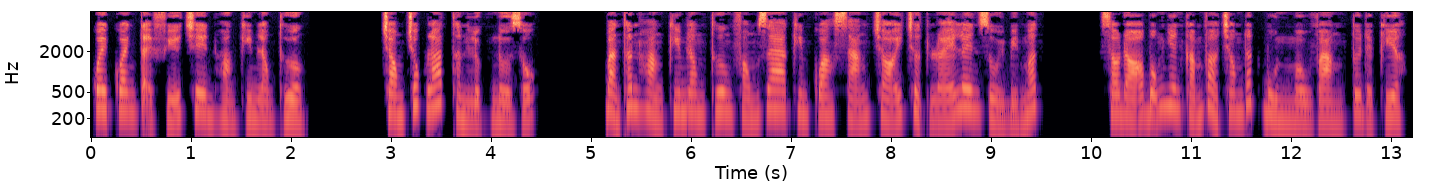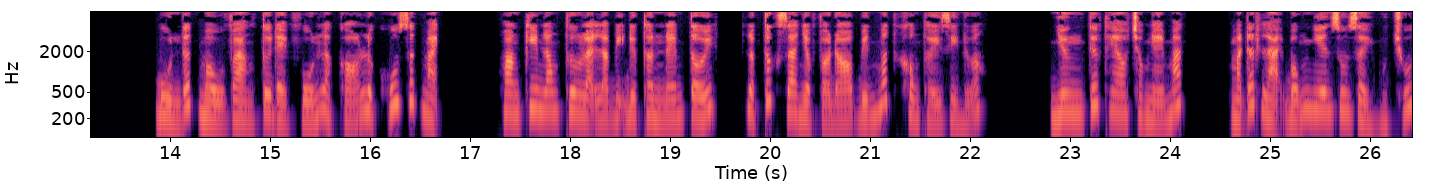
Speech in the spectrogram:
quay quanh tại phía trên Hoàng Kim Long Thương. Trong chốc lát thần lực nở rộ. Bản thân Hoàng Kim Long Thương phóng ra kim quang sáng chói chợt lóe lên rồi biến mất. Sau đó bỗng nhiên cắm vào trong đất bùn màu vàng tươi đẹp kia. Bùn đất màu vàng tươi đẹp vốn là có lực hút rất mạnh. Hoàng Kim Long Thương lại là bị điệp thần ném tới, lập tức gia nhập vào đó biến mất không thấy gì nữa. Nhưng tiếp theo trong nháy mắt, mặt đất lại bỗng nhiên run rẩy một chút.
